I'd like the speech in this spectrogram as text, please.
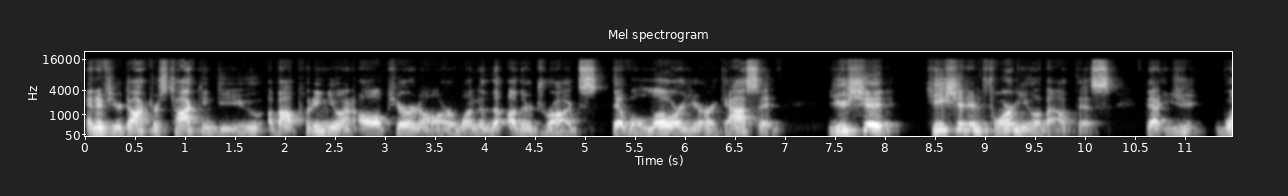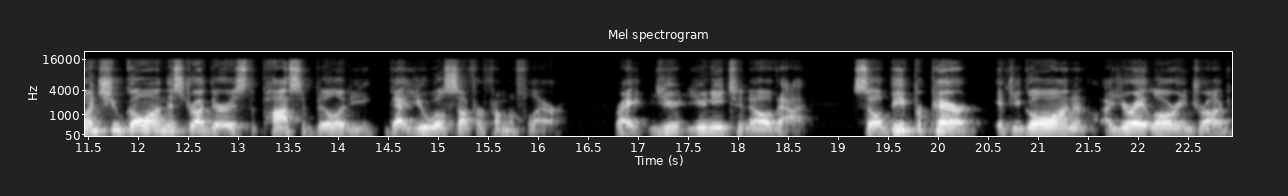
And if your doctor's talking to you about putting you on allopurinol or one of the other drugs that will lower uric acid, you should he should inform you about this that you once you go on this drug there is the possibility that you will suffer from a flare right? You you need to know that. So be prepared. If you go on an, a urate lowering drug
